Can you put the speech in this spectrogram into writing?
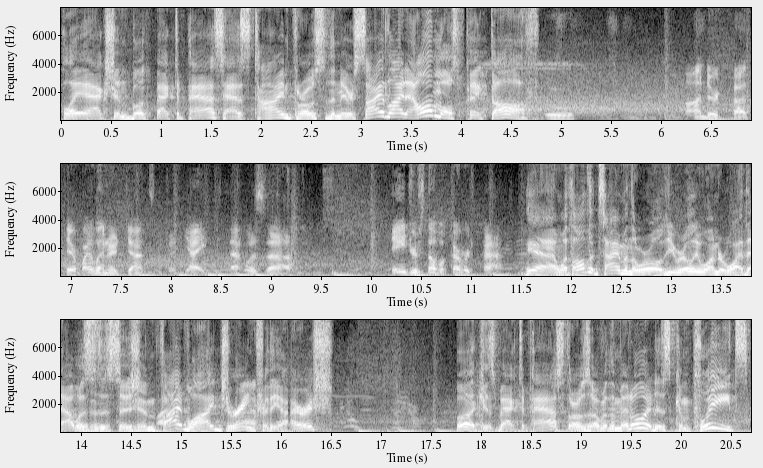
Play action. Book back to pass. Has time. Throws to the near sideline. Almost picked off. Ooh. Undercut there by Leonard Johnson, but yikes, that was uh, dangerous double coverage pass. Yeah, and with all the time in the world, you really wonder why that was a decision. Five wide, drink for the Irish. Book is back to pass, throws over the middle. It is complete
